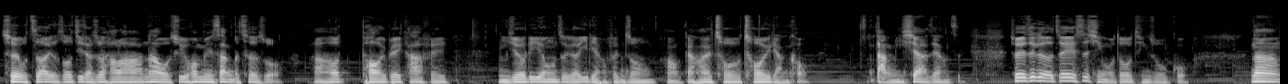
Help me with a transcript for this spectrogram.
所以我知道有时候机长说：“好了好，那我去后面上个厕所，然后泡一杯咖啡，你就利用这个一两分钟，好，赶快抽抽一两口，挡一下这样子。”所以这个这些事情我都听说过。那。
